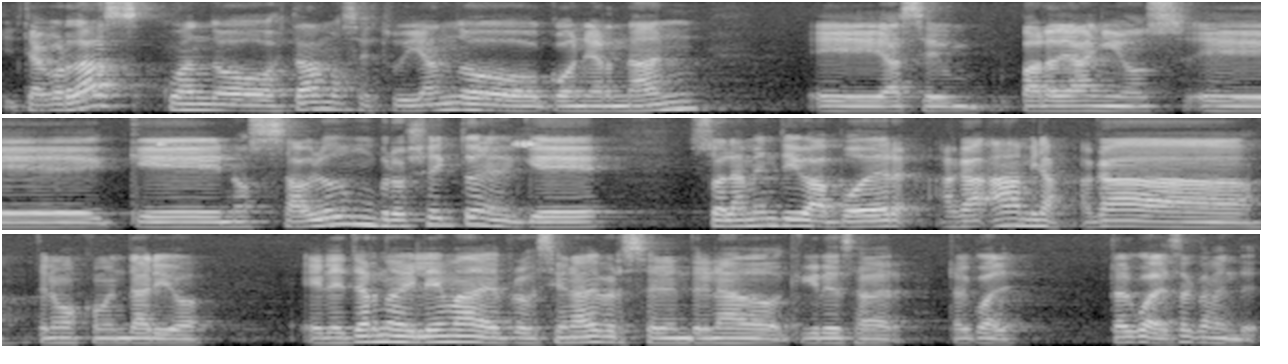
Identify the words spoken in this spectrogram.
¿Y te acordás cuando estábamos estudiando con Hernán eh, hace un par de años, eh, que nos habló de un proyecto en el que solamente iba a poder. Acá, ah, mira, acá tenemos comentario. El eterno dilema del profesional versus el entrenado. ¿Qué querés saber? Tal cual. Tal cual, exactamente.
